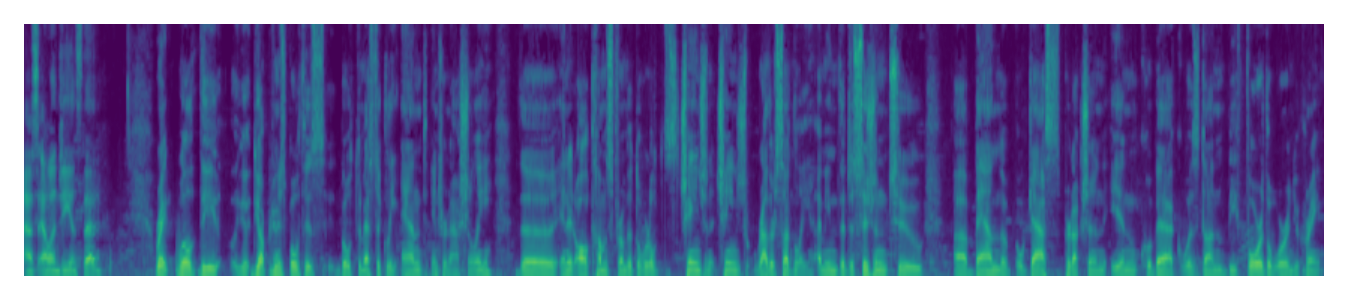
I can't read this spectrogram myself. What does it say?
as LNG instead. Right. Well, the the opportunity is both is both domestically and internationally. The and it all comes from that the world's changed and it changed rather suddenly. I mean, the decision to uh, ban the gas production in Quebec was done before the war in Ukraine.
